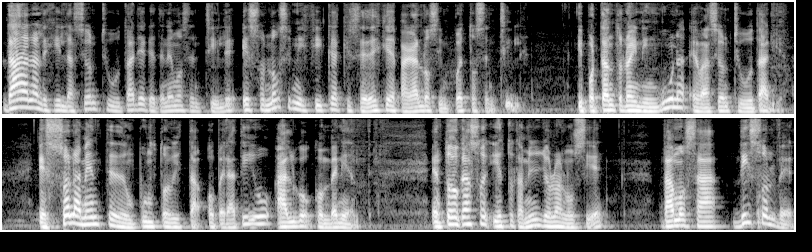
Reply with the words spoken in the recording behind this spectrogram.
dada la legislación tributaria que tenemos en Chile, eso no significa que se deje de pagar los impuestos en Chile. Y por tanto no hay ninguna evasión tributaria. Es solamente desde un punto de vista operativo algo conveniente. En todo caso, y esto también yo lo anuncié, vamos a disolver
